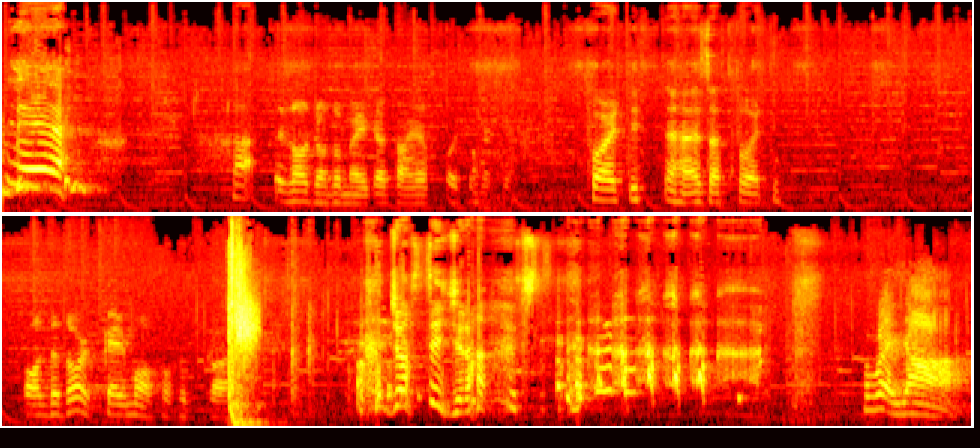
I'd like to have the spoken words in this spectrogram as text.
Le! It's not going to make it, I have 40 40, aha, eżat 40. All the doors came off of his car. Just tiġra. Wait, yeah.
